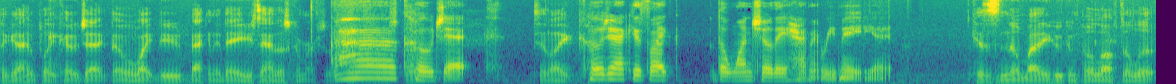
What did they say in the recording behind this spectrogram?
The guy who played Kojak, the old white dude back in the day, used to have those commercials. Ah, Kojak. To like, Kojak is like the one show they haven't remade yet. because nobody who can pull off the look.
